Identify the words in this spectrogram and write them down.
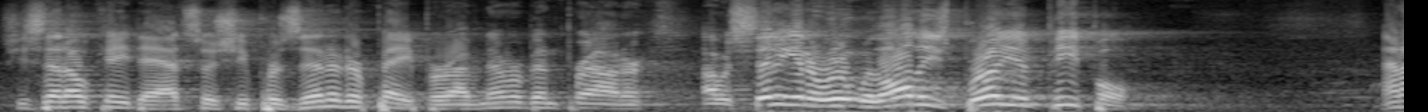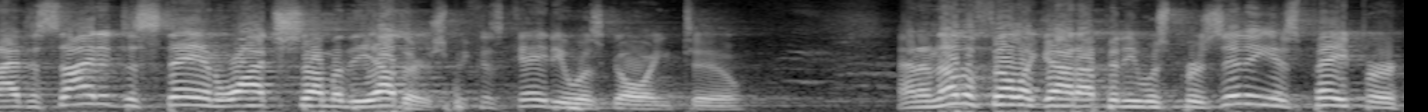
She said, okay, Dad. So she presented her paper. I've never been prouder. I was sitting in a room with all these brilliant people, and I decided to stay and watch some of the others because Katie was going to. And another fella got up and he was presenting his paper,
